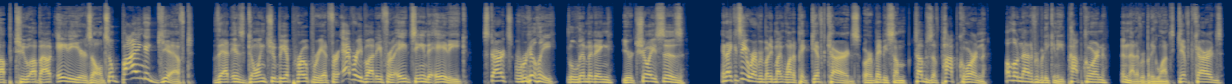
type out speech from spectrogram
up to about 80 years old. So buying a gift that is going to be appropriate for everybody from 18 to 80 starts really limiting your choices. And I can see where everybody might want to pick gift cards or maybe some tubs of popcorn, although not everybody can eat popcorn and not everybody wants gift cards.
